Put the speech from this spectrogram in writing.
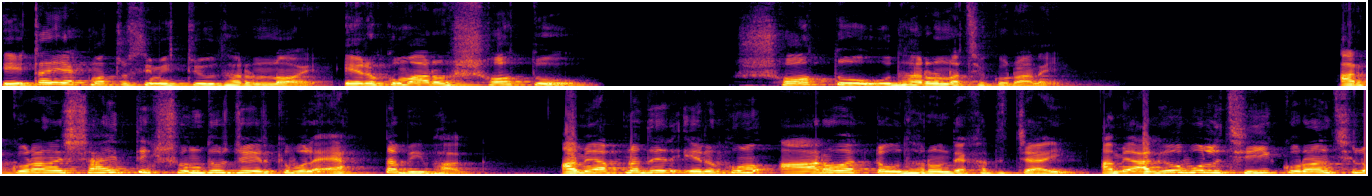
এটাই একমাত্র সিমিট্রি উদাহরণ নয়, এরকম আরও শত শত উদাহরণ আছে কোরআনে। আর কোরআনের সাহিত্যিক সৌন্দর্য এর কেবল একটা বিভাগ। আমি আপনাদের এরকম আরও একটা উদাহরণ দেখাতে চাই। আমি আগেও বলেছি, কোরআন ছিল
